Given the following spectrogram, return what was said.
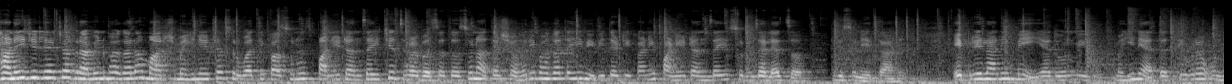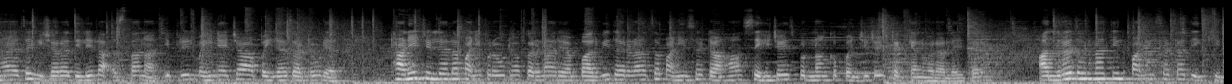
ठाणे जिल्ह्याच्या ग्रामीण भागाला मार्च महिन्याच्या सुरुवातीपासूनच पाणी टंचाईची झळ बसत असून आता शहरी भागातही विविध ठिकाणी पाणी टंचाई सुरू झाल्याचं दिसून येत आहे. एप्रिल आणि मे या दोन मी- महिन्यात तीव्र उन्हाळ्याचा इशारा दिलेला असताना एप्रिल महिन्याच्या पहिल्याच आठवड्यात ठाणे जिल्ह्याला पाणी पुरवठा करणाऱ्या बारवी धरणाचा पाणीसाठा हा सेहेचाळीस पूर्णांक पंचेचाळीस टक्क्यांवर आला आहे तर आंध्र धरणातील पाणीसाठा देखील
